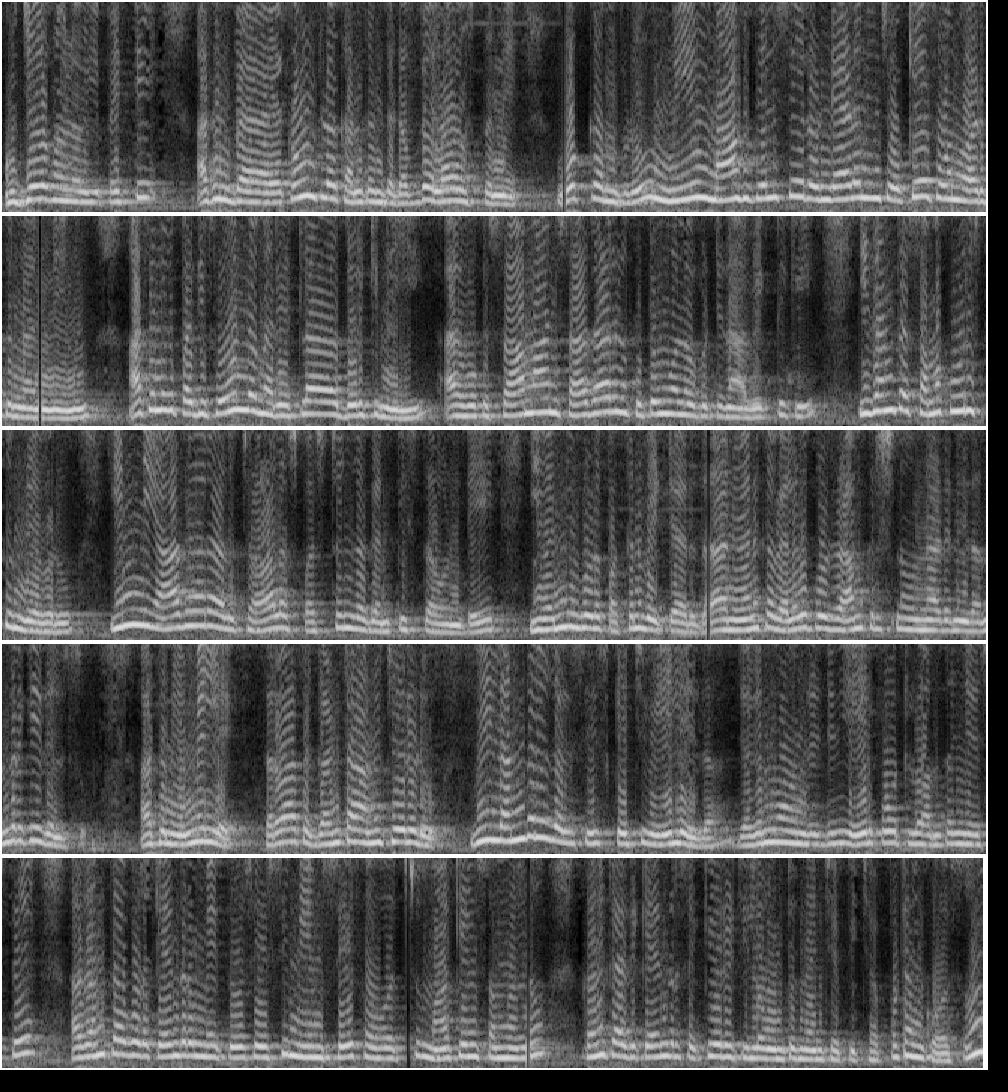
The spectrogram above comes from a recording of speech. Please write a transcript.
ఉద్యోగంలో పెట్టి అతని అకౌంట్లోకి అంతంత డబ్బు ఎలా వస్తున్నాయి? ఒక్కప్పుడు మేము మాకు తెలిసే రెండేళ్ళ నుంచి ఒకే ఫోన్ వాడుతున్నాను నేను. అతనికి పది ఫోన్లు మరి ఎట్లా దొరికినాయి? ఆ ఒక సామాన్య సాధారణ కుటుంబంలో పుట్టిన ఆ వ్యక్తికి ఇదంతా సమకూరుస్తుంది ఎవరు? ఇన్ని ఆధారాలు చాలా స్పష్టంగా కనిపిస్తా ఉంటే ఇవన్నీ కూడా పక్కన పెట్టారు. దాని వెనక వెలగపూడి రామకృష్ణ ఉన్నాడనేది అందరికీ తెలుసు. అతను ఎమ్మెల్యే తర్వాత గంట అనుచరుడు వీళ్ళందరూ కలిసి స్కెచ్ వేయలేదా? జగన్మోహన్ రెడ్డిని ఎయిర్పోర్ట్లో అంతం చేస్తే అదంతా కూడా కేంద్రం మీద తోసేసి మేము సేఫ్ అవ్వచ్చు మాకేం సంబంధం? కనుక అది కేంద్ర సెక్యూరిటీలో ఉంటుందని చెప్పి చెప్పటం కోసం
